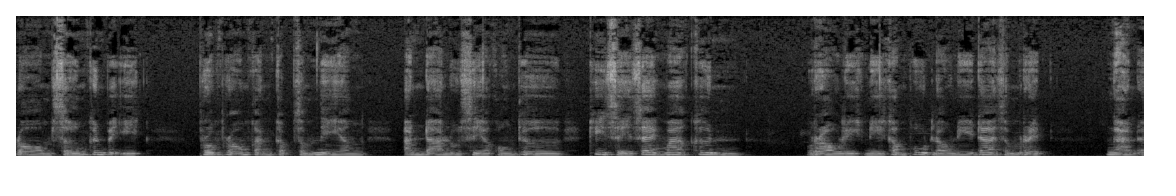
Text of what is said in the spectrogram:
ปลอมเสริมขึ้นไปอีก พร้อมๆกันกับสำเนียง อันดาลูเซียของเธอที่เสแสร้งมากขึ้น เราหลีกหนีคำพูดเหล่านี้ได้สำเร็จ งานอ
